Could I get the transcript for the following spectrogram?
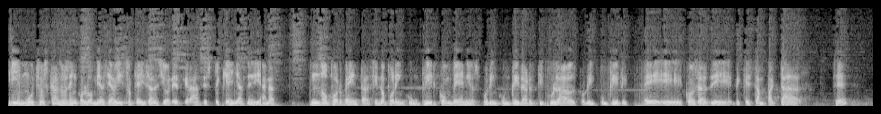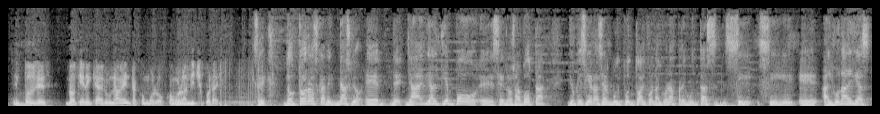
Y en muchos casos en Colombia se ha visto que hay sanciones grandes, pequeñas, medianas, no por venta, sino por incumplir convenios, por incumplir articulados, por incumplir eh, eh, cosas de, que están pactadas. ¿sí? Entonces, no tiene que haber una venta como lo, como lo han dicho por ahí. Sí, doctor Oscar Ignacio, eh, ya, ya el tiempo eh, se nos agota. Yo quisiera ser muy puntual con algunas preguntas. Si, si eh, alguna de ellas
